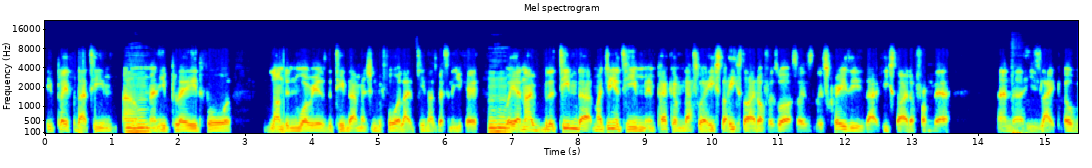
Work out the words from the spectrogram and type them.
he played for that team, um, mm-hmm. and he played for London Warriors, the team that I mentioned before, like the team that's best in the UK. Mm-hmm. But yeah, no, the team that my junior team in Peckham, that's where he start, he started off as well. So it's, it's crazy that he started off from there, and uh, he's like over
